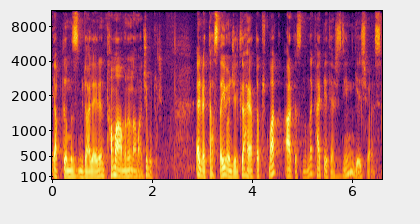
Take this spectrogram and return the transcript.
Yaptığımız müdahalelerin tamamının amacı budur. Elbette hastayı öncelikle hayatta tutmak, arkasından da kalp yetersizliğinin gelişmemesi.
